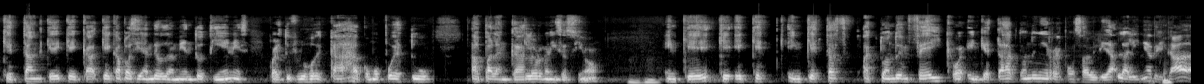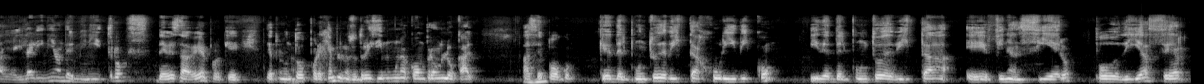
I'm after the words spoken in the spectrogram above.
¿Qué, tan, qué, qué, qué capacidad de endeudamiento tienes? ¿Cuál es tu flujo de caja? ¿Cómo puedes tú apalancar la organización? En, qué, en qué estás actuando en fake o en qué estás actuando en irresponsabilidad, la línea delgada, y ahí la línea donde el ministro debe saber, porque de pronto, por ejemplo, nosotros hicimos una compra a un local hace poco, que desde el punto de vista jurídico y desde el punto de vista eh, financiero podía ser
